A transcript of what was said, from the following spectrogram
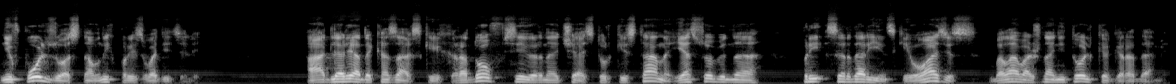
не в пользу основных производителей. А для ряда казахских родов северная часть Туркестана и особенно при Сардаринский оазис была важна не только городами.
